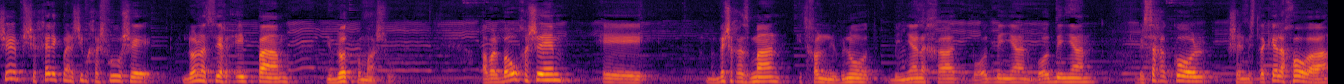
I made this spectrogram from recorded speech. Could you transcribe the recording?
חושב שחלק מהאנשים חשבו שלא נצליח אי פעם לבנות פה משהו. אבל ברוך השם, אה, במשך הזמן התחלנו לבנות בניין אחד ועוד בניין ועוד בניין. בסך הכל, כשאני מסתכל אחורה,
